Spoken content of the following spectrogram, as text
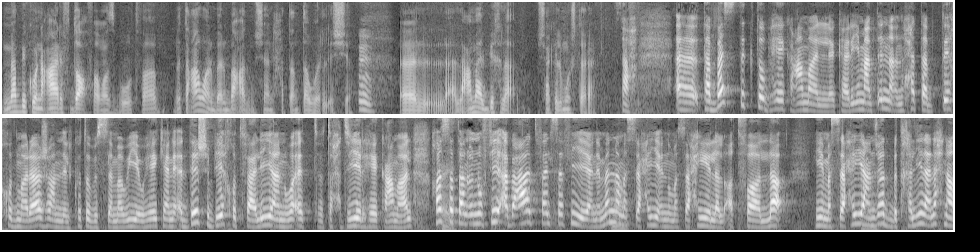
ما بيكون عارف ضعفها مزبوط فبنتعاون بين بعض مشان حتى نطور الأشياء. آه، العمل بيخلق بشكل مشترك صح آه، طب بس تكتب هيك عمل كريم. عم تقلنا إنه حتى بتاخذ مراجع من الكتب السماوية وهيك. يعني قديش بياخذ فعليا وقت تحضير هيك عمل؟ خاصة إنه في أبعاد فلسفية. يعني منا نعم. مسرحية إنه مسرحية للأطفال. لا هي مسرحية عن جد بتخلينا نحن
